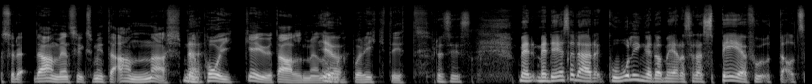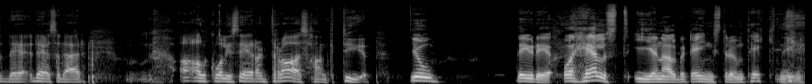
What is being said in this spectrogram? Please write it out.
så det, det, används liksom inte annars. Men Nej. pojke är ju ett allmänt ja. på riktigt. Precis. Men, men det är sådär, cooling är då mer sådär späfullt alltså. Det, det är sådär alkoholiserad trashank typ. Jo, det är ju det. Och helst i en Albert Engström-teckning.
